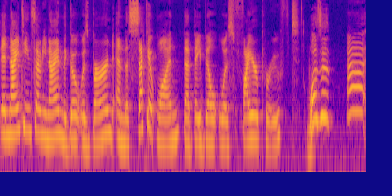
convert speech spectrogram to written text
in 1979, the goat was burned, and the second one that they built was fireproofed. Was it? Uh,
